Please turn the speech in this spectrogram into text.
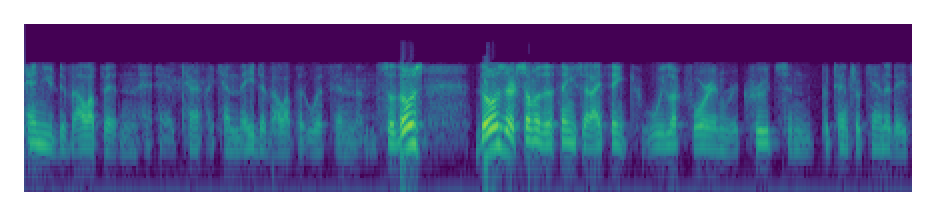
can you develop it and can, can they develop it within them so those those are some of the things that I think we look for in recruits and potential candidates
